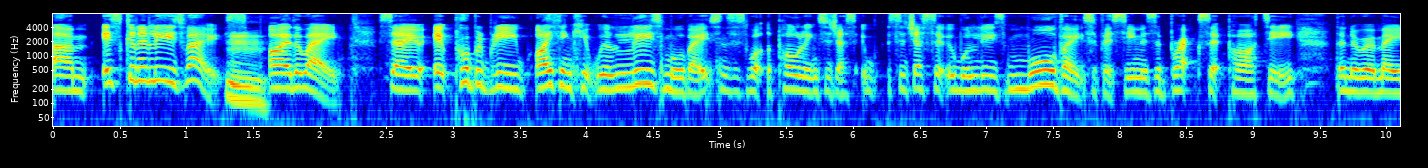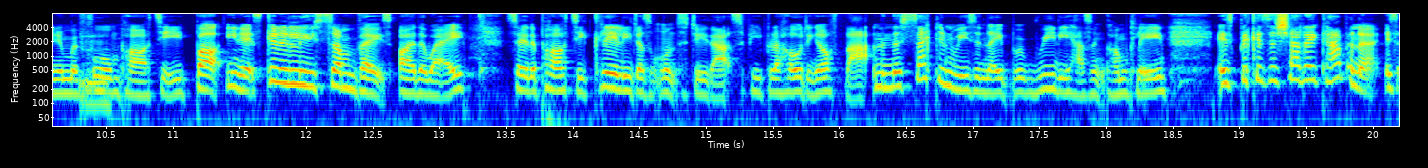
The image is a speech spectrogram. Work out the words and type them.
um, it's going to lose votes mm. either way. So it probably, I think it will lose more votes. And this is what the polling suggests. It suggests that it will lose more votes if it's seen as a Brexit party than a Remain and Reform mm. party. But you know, it's going to lose some votes either way. So the party clearly doesn't want to do that. So people are holding off that. And then the second reason Labour really hasn't come clean is because the shadow cabinet is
